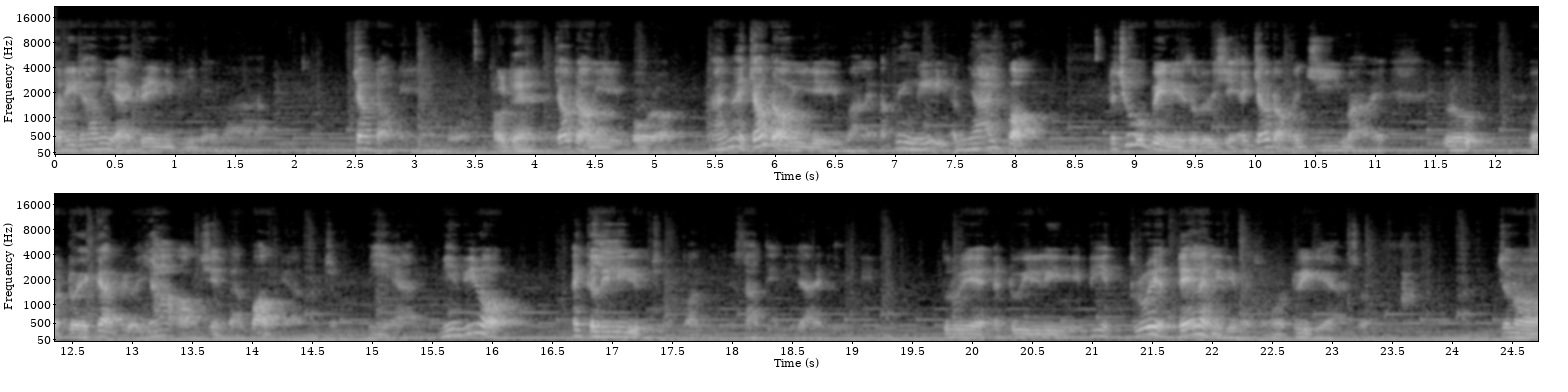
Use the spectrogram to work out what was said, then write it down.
သတိထားမိတာဂရင်းနီပြည်နယ်မှာကြောက်တောင်ကြီးရပေါ့ဟုတ်တယ်ကြောက်တောင်ကြီးတွေပေါ်တော့ ဒါပေမဲ့ကြောက်တောင်ကြီးတွေမှာလည်းအပင်လေးတွေအများကြီးပေါ့တချို့အပင်တွေဆိုလို့ရှိရင်အဲကြောက်တောင်အကြီးမှာပဲသူတို့ဟိုတွေ့ကပ်ပြီးတော့ရအောင်ရှင်တန်ပေါက်နေတာဆိုကျွန်တော်မြင်ရတယ်မြင်ပြီးတော့အဲကလေးလေးတွေကိုကျွန်တော်တွားမြင်စာတင်နေကြတဲ့ကလေးတွေသူတို့ရဲ့အတွေ့လေးတွေပြီးရင်သူတို့ရဲ့တဲလန်လေးတွေပဲကျွန်တော်တွေ့ခဲ့ရတယ်ဆိုတော့ကျွန်တော်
